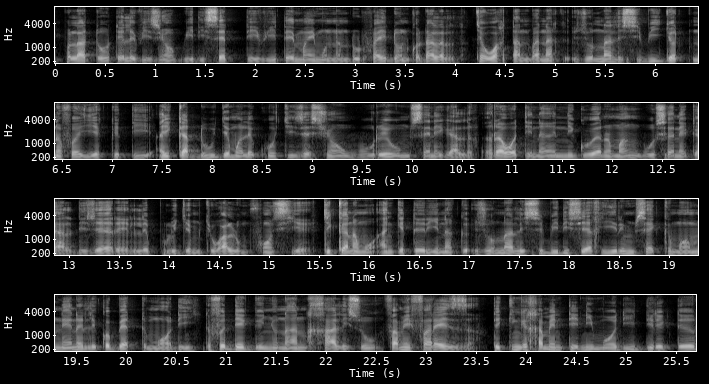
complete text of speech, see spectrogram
plateau télévision bi di 7TV te Maimouna Ndour Faye doon ko dalal. Ca waxtaan ba nag journaliste bi jot na fa yëkkati ay kaddu jëmale ko ci gestion bu réewum Sénégal. Rawatina ni gouvernement bu Sénégal di gérer lépp lu jëm ci wàllum foncier. Ci kanamu enquêteurs yi nag journaliste bi di Cheikh Yérim Seck moom nee na li moo di dafa dégg ñu naan xaalisu famille Farès te ki nga xamante ni moo di directeur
